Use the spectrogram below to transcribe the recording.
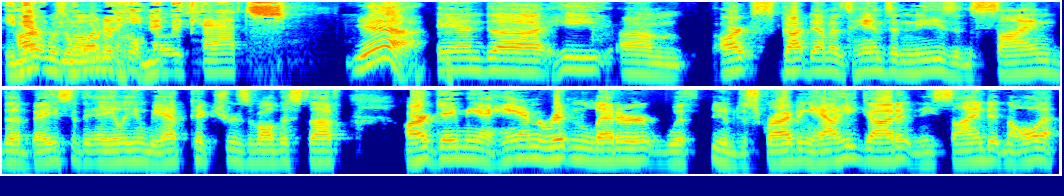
He Art met was Mona, a wonderful. He met host. the cats. Yeah, and uh, he um, Art got down on his hands and knees and signed the base of the alien. We have pictures of all this stuff. Art gave me a handwritten letter with you know describing how he got it and he signed it and all that.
